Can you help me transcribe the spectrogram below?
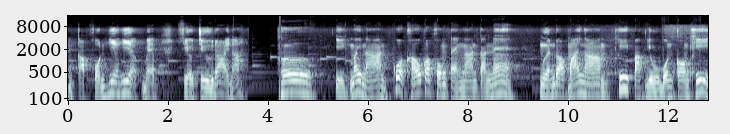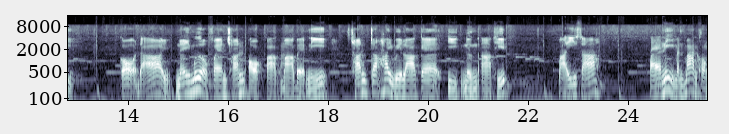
นกับคนเฮี้ยเฮี้ยแบบเสี่ยวจือได้นะ เฮ้อ อีกไม่นานพวกเขาก็คงแต่งงานกันแน่ เหมือนดอกไม้งามที่ปักอยู่บนกองขี้ ก็ได้ ในเมื่อแฟนฉันออกปากมาแบบนี้ ฉันจะให้เวลาแกอีกหนึ่งอาทิตย์ ไปซะ แต่นี่มันบ้านของ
